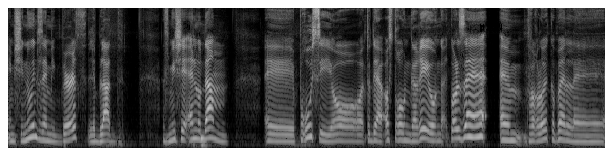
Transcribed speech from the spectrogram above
הם שינו את זה מ-birth ל-blood. אז מי שאין לו דם אה, פרוסי, או אתה יודע, אוסטרו-הונגרי, או כל זה, הם כבר לא יקבל אה,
